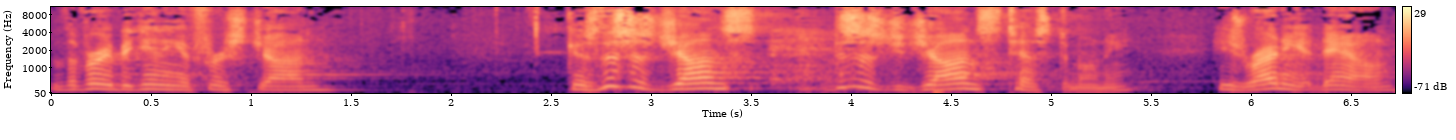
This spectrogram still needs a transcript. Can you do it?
the very beginning of First John. Because this is John's this is John's testimony. He's writing it down.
